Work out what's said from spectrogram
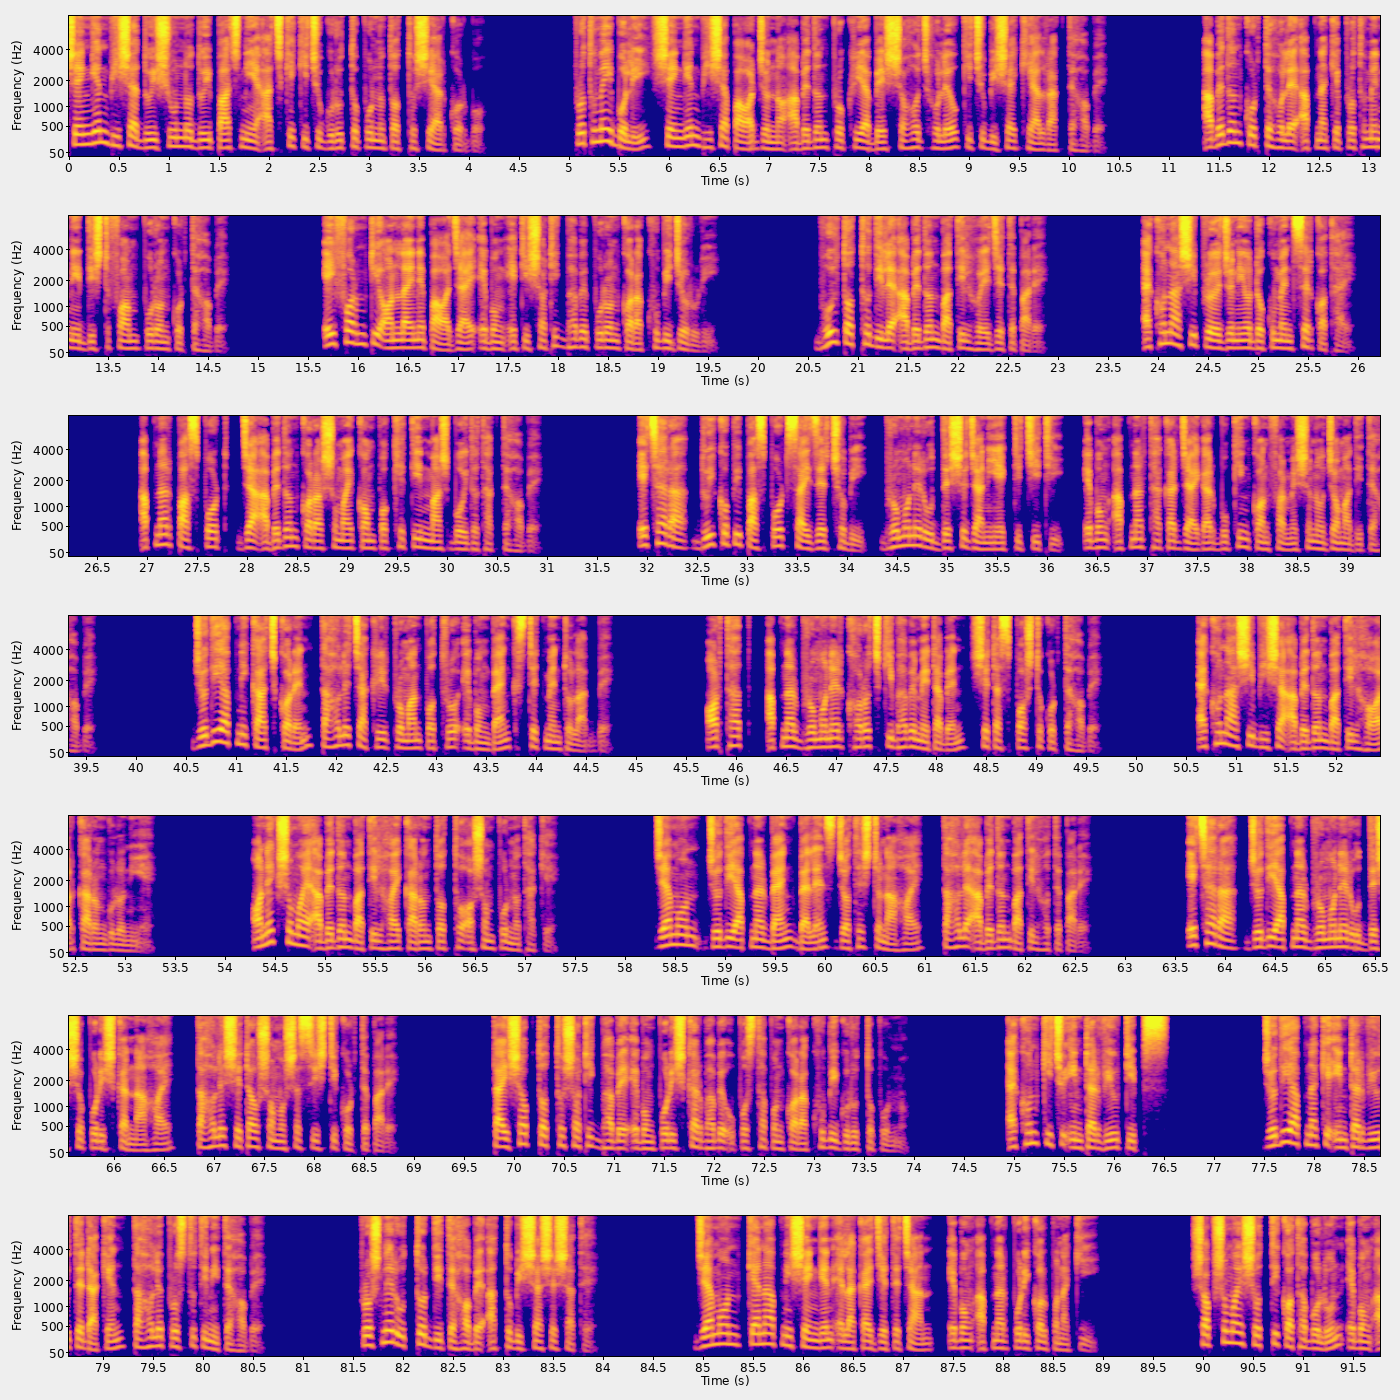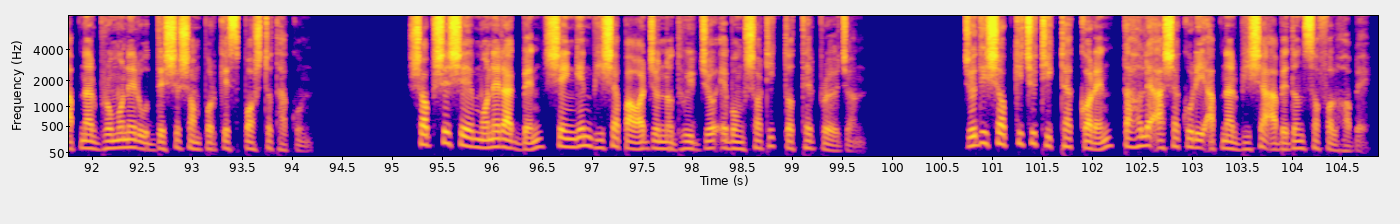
Schengen visa দুই শূন্য দুই পাঁচ নিয়ে আজকে কিছু গুরুত্বপূর্ণ তথ্য শেয়ার করব। প্রথমেই বলি সেঙ্গেন ভিসা পাওয়ার জন্য আবেদন প্রক্রিয়া বেশ সহজ হলেও কিছু বিষয় খেয়াল রাখতে হবে। আবেদন করতে হলে আপনাকে প্রথমে নির্দিষ্ট ফর্ম পূরণ করতে হবে। এই ফর্মটি অনলাইনে পাওয়া যায় এবং এটি সঠিকভাবে পূরণ করা খুবই জরুরি। ভুল তথ্য দিলে আবেদন বাতিল হয়ে যেতে পারে। এখন আসি প্রয়োজনীয় ডকুমেন্টসের কথায়। আপনার পাসপোর্ট, যা আবেদন করার সময় কমপক্ষে তিন মাস বৈধ থাকতে হবে। এছাড়া, দুই কপি পাসপোর্ট সাইজের ছবি, ভ্রমণের উদ্দেশ্য জানিয়ে একটি চিঠি, এবং আপনার থাকার জায়গার বুকিং কনফার্মেশনও জমা দিতে হবে। যদি আপনি কাজ করেন, তাহলে চাকরির প্রমাণপত্র এবং ব্যাংক স্টেটমেন্টও লাগবে। অর্থাৎ, আপনার ভ্রমণের খরচ কীভাবে মেটাবেন, সেটা স্পষ্ট করতে হবে। এখন আসি ভিসা আবেদন বাতিল হওয়ার কারণগুলো নিয়ে। অনেক সময় আবেদন বাতিল হয় কারণ তথ্য অসম্পূর্ণ থাকে। যেমন, যদি আপনার ব্যাংক ব্যালেন্স যথেষ্ট না হয়, তাহলে আবেদন বাতিল হতে পারে। এছাড়া, যদি আপনার ভ্রমণের উদ্দেশ্য পরিষ্কার না হয়, তাহলে সেটাও সমস্যা সৃষ্টি করতে পারে। তাই সব তথ্য সঠিকভাবে এবং পরিষ্কারভাবে উপস্থাপন করা খুবই গুরুত্বপূর্ণ। এখন কিছু ইন্টারভিউ টিপস। যদি আপনাকে ইন্টারভিউতে ডাকেন, তাহলে প্রস্তুতি নিতে হবে। প্রশ্নের উত্তর দিতে হবে আত্মবিশ্বাসের সাথে। যেমন, কেন আপনি সেঙ্গেন এলাকায় যেতে চান এবং আপনার পরিকল্পনা কী? সবসময় সত্যি কথা বলুন এবং আপনার ভ্রমণের উদ্দেশ্য সম্পর্কে স্পষ্ট থাকুন। সবশেষে মনে রাখবেন সেঙ্গেন ভিসা পাওয়ার জন্য ধৈর্য এবং সঠিক তথ্যের প্রয়োজন। যদি সবকিছু ঠিকঠাক করেন, তাহলে আশা করি আপনার ভিসা আবেদন সফল হবে।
